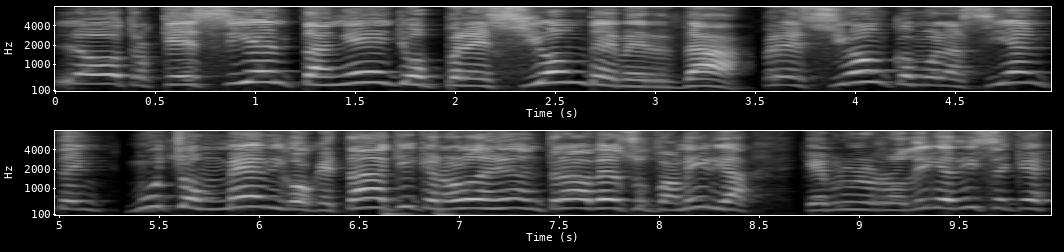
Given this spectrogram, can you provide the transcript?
lo otro, que sientan ellos presión de verdad, presión como la sienten muchos médicos que están aquí que no lo dejan entrar a ver a su familia, que Bruno Rodríguez dice que es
